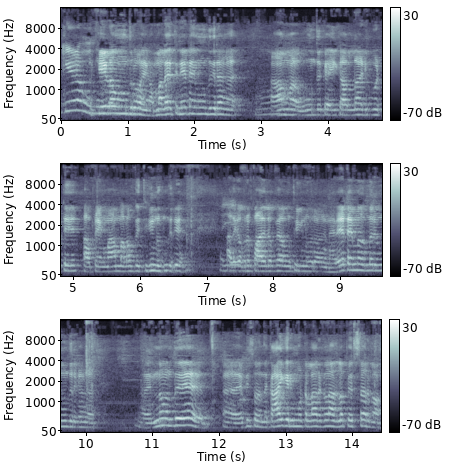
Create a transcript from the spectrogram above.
கீழே ஊந்து- கீழே ஊந்துருவோம். எங்க அம்மாலாம் எத்தனை டைம் ஊந்துக்கிறாங்க. ஆமா ஊந்து கை காலெல்லாம் அடிபட்டு அப்புறம் எங்க மாமாலாம் போய் தூக்கின்னு வந்துரு அதுக்கப்புறம் பாதியில போய் அவங்க தூக்கின்னு வருவாங்க. நிறைய டைம் அது மாதிரி ஊந்துருக்காங்க. இன்னும் வந்து எப்படி சொல்ற இந்த காய்கறி மூட்டைலாம் இருக்கலாம் அதெல்லாம் பெருசா இருக்கும்.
